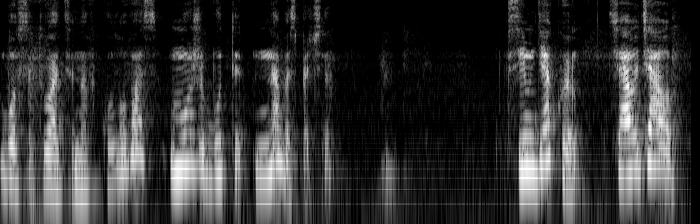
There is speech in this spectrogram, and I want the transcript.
бо ситуація навколо вас може бути небезпечна. Всім дякую! Tchau, tchau!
